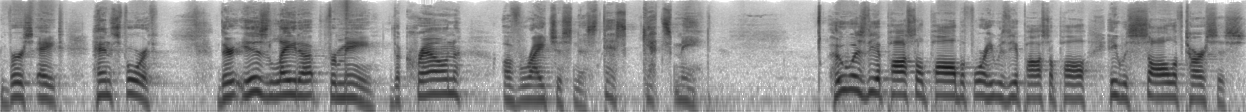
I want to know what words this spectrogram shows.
verse 8 henceforth, there is laid up for me the crown of righteousness. This gets me. Who was the Apostle Paul before he was the Apostle Paul? He was Saul of Tarsus.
